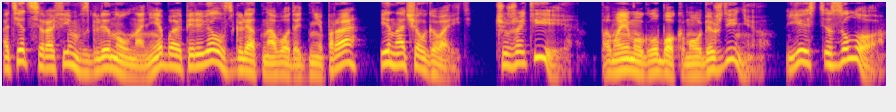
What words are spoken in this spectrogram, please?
Отец Серафим взглянул на небо, перевел взгляд на воды Днепра и начал говорить. «Чужаки, по моему глубокому убеждению, есть зло,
